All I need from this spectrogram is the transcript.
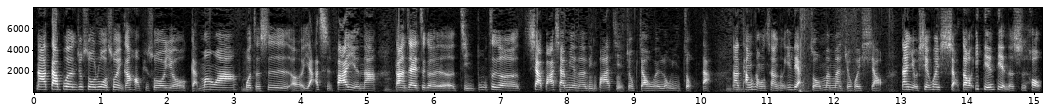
那大部分就说，如果说你刚好比如说有感冒啊，或者是呃牙齿发炎呐、啊，当然在这个颈部这个下巴下面的淋巴结就比较会容易肿大。那汤通常可能一两周慢慢就会消，但有些会小到一点点的时候，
